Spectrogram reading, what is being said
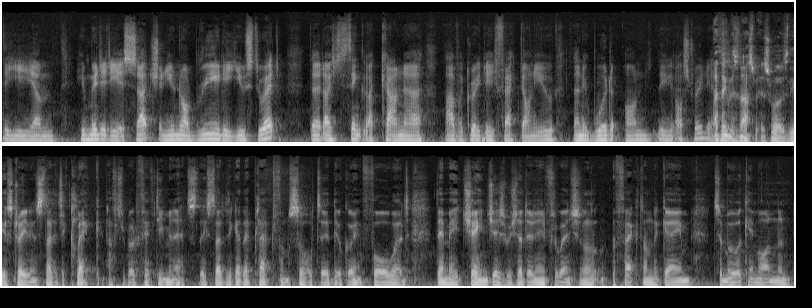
the um, humidity is such, and you're not really used to it, that I think that can uh, have a greater effect on you than it would on the Australians. I think there's an aspect as well as the Australians started to click after about 50 minutes. They started to get their platform sorted. They were going forward. They made changes which had an influential effect on the game. Toomua came on and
